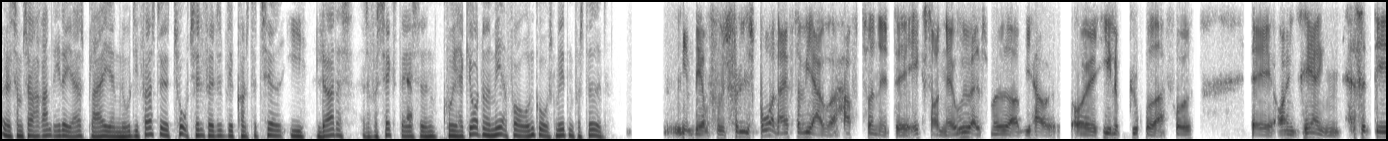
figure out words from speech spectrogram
øh, som så har ramt et af jeres plejehjem nu. De første to tilfælde blev konstateret i lørdags, altså for seks dage ja. siden. Kunne I have gjort noget mere for at undgå smitten på stedet? Jamen, vi har selvfølgelig spurgt efter. Vi har jo haft sådan et øh, ekstraordinært udvalgsmøde, og vi har jo og hele byrådet har fået øh, orienteringen. Altså det,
